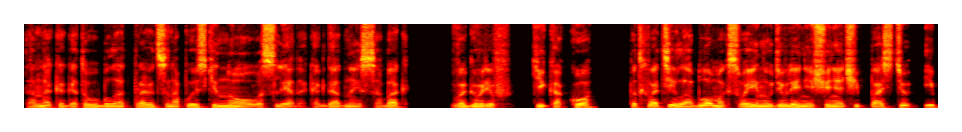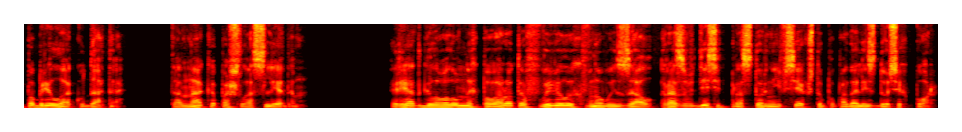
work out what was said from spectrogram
Танака готова была отправиться на поиски нового следа, когда одна из собак выговорив «Кикако», подхватила обломок своей на удивление щенячьей пастью и побрела куда-то. Танака пошла следом. Ряд головоломных поворотов вывел их в новый зал, раз в десять просторней всех, что попадались до сих пор.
